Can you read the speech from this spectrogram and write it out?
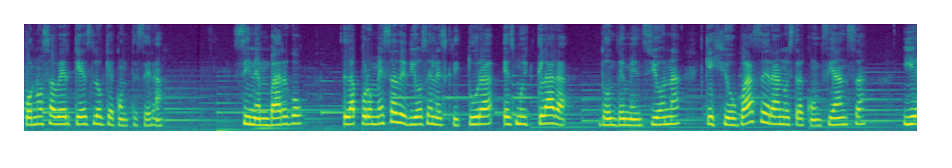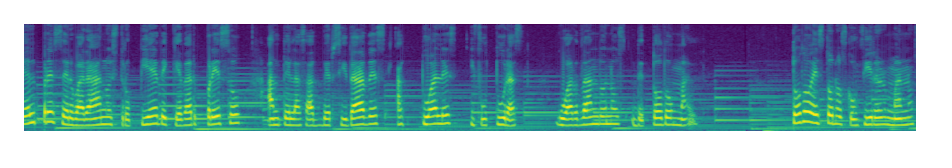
por no saber qué es lo que acontecerá. Sin embargo, la promesa de Dios en la Escritura es muy clara, donde menciona que Jehová será nuestra confianza y Él preservará nuestro pie de quedar preso ante las adversidades actuales y futuras, guardándonos de todo mal. Todo esto nos confirma, hermanos,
